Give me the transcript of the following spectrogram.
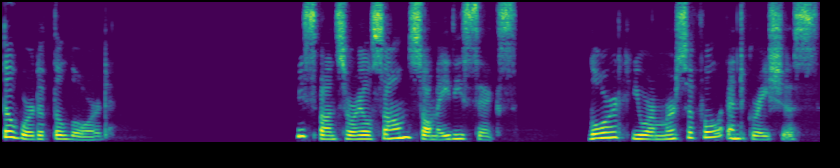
The Word of the Lord. Responsorial Psalm, Psalm 86. Lord, you are merciful and gracious.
